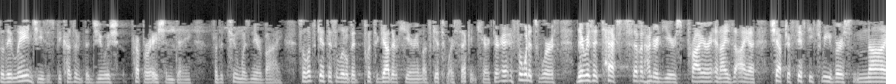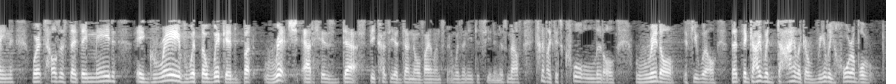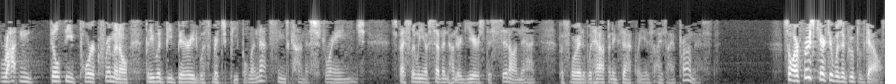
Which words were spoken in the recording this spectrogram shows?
So they laid Jesus because of the Jewish preparation day for the tomb was nearby. So let's get this a little bit put together here and let's get to our second character. And for what it's worth, there is a text 700 years prior in Isaiah chapter 53 verse 9 where it tells us that they made a grave with the wicked but rich at his death because he had done no violence nor was any deceit in his mouth. Kind of like this cool little riddle, if you will, that the guy would die like a really horrible, rotten filthy, poor criminal, but he would be buried with rich people. And that seems kind of strange, especially when you have 700 years to sit on that before it would happen exactly as Isaiah promised. So our first character was a group of gals.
